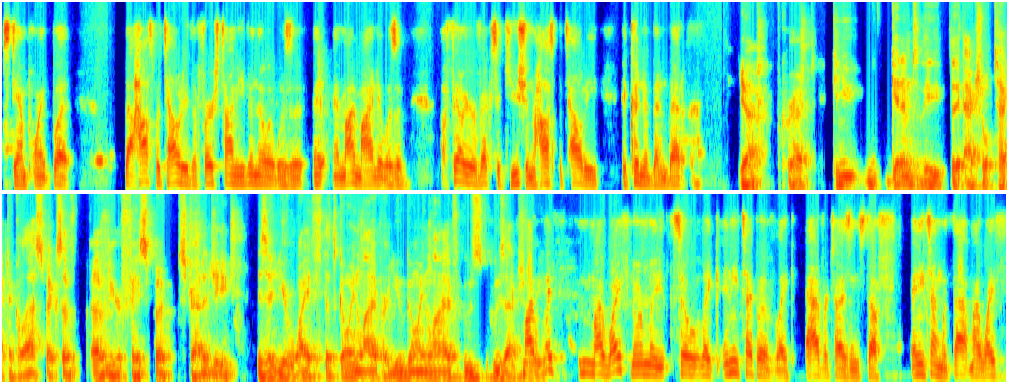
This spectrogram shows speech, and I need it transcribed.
standpoint. But that hospitality the first time, even though it was a, in my mind, it was a, a failure of execution. Hospitality, it couldn't have been better. Yeah, correct. Can you get into the the actual technical aspects of of your Facebook strategy? Is it your wife that's going live? Are you going live? Who's who's actually my wife? My wife normally so like any type of like advertising stuff. Anytime with that, my wife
